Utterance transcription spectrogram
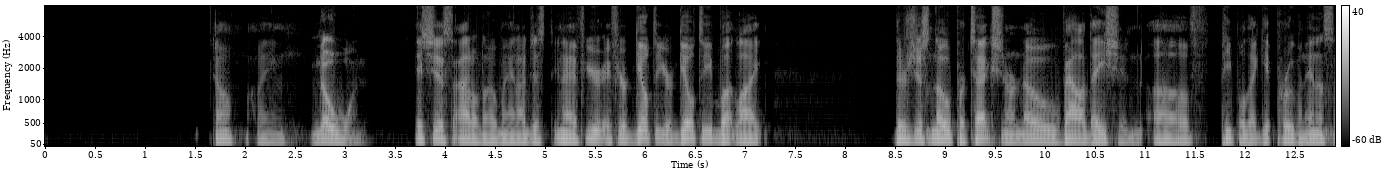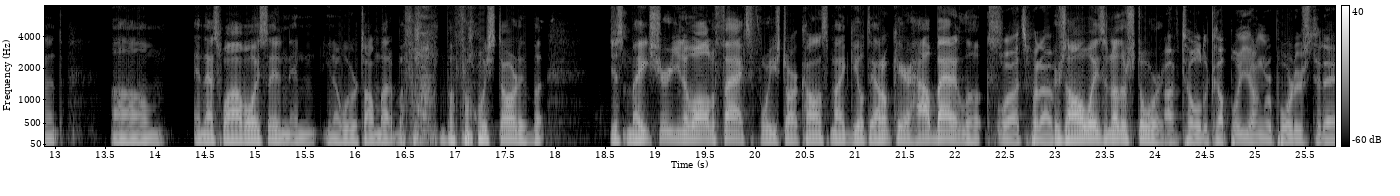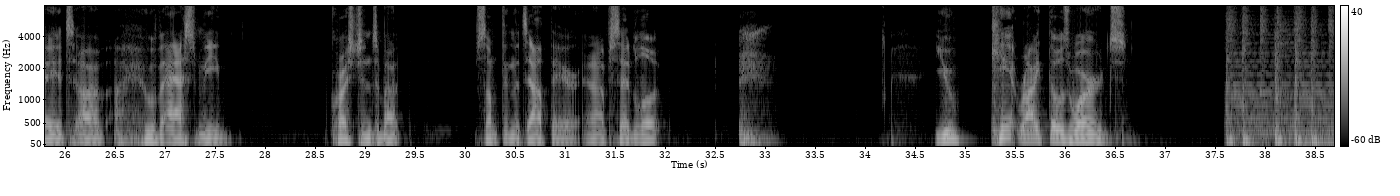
No, I mean, No one. it's just I don't know, man. I just you know if you're if you're guilty, you're guilty, but like there's just no protection or no validation of people that get proven innocent. Um, and that's why I've always said, and, and you know we were talking about it before before we started, but just make sure you know all the facts before you start calling somebody guilty. I don't care how bad it looks. Well, that's what I've There's always another story. I've told a couple of young reporters today. It's uh, who have asked me questions about something that's out there, and I've said, "Look, you can't write those words.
